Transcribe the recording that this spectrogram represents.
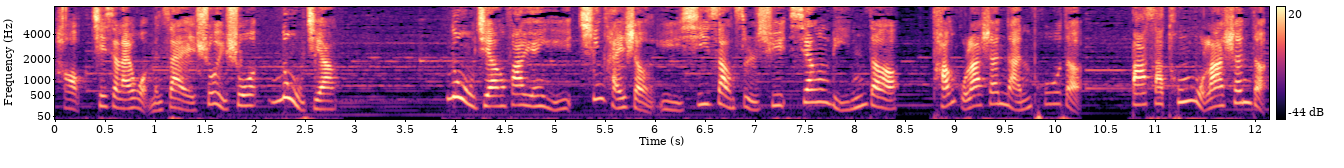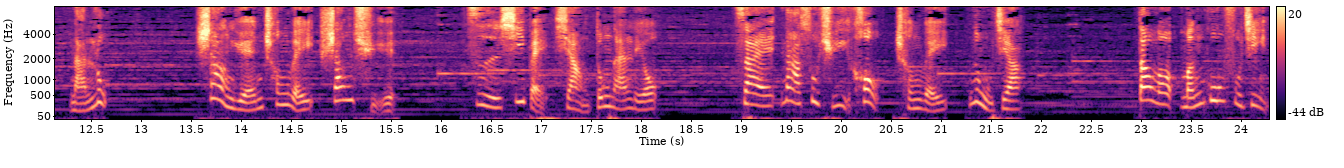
好，接下来我们再说一说怒江。怒江发源于青海省与西藏自治区相邻的唐古拉山南坡的巴萨通木拉山的南麓。上源称为商曲，自西北向东南流，在纳苏曲以后称为怒江。到了蒙宫附近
